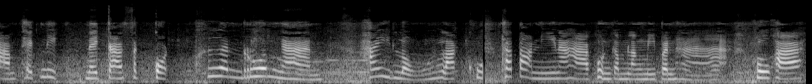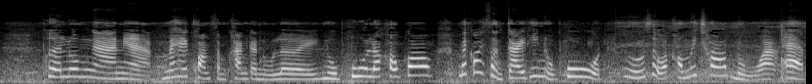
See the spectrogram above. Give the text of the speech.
3เทคนิคในการสะกดเพื่อนร่วมงานให้หลงรักคุณ ถ้าตอนนี้นะคะคุณกำลังมีปัญหา ครูคะเพื่อนร่วมงานเนี่ยไม่ให้ความสำคัญกับหนูเลย หนูพูดแล้วเขาก็ไม่ค่อยสนใจที่หนูพูด หนูรู้สึกว่าเขาไม่ชอบหนูอะแอบ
